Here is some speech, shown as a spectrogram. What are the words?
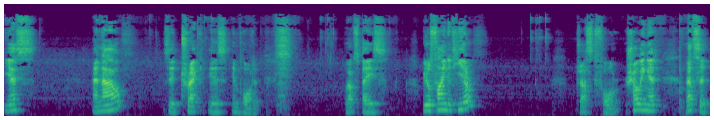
yes. And now the track is imported. Workspace. You'll find it here just for showing it. That's the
